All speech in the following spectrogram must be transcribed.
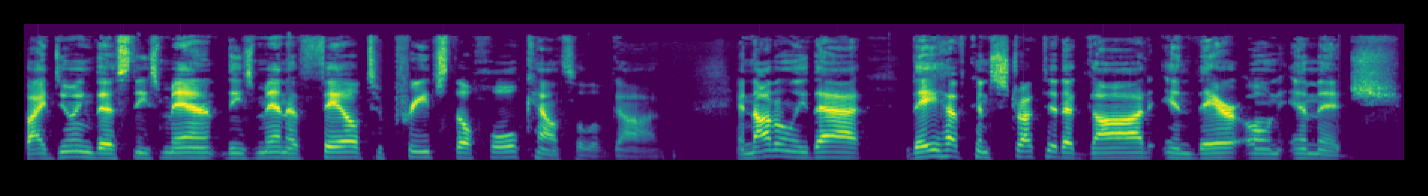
By doing this, these men, these men have failed to preach the whole counsel of God. And not only that, they have constructed a God in their own image.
